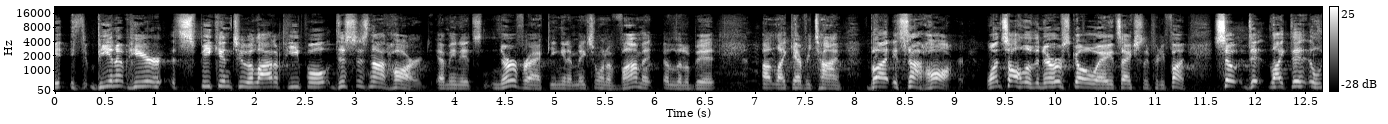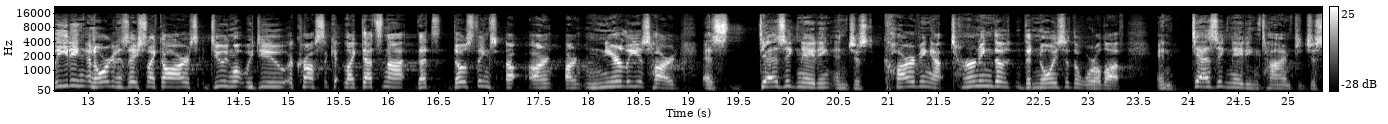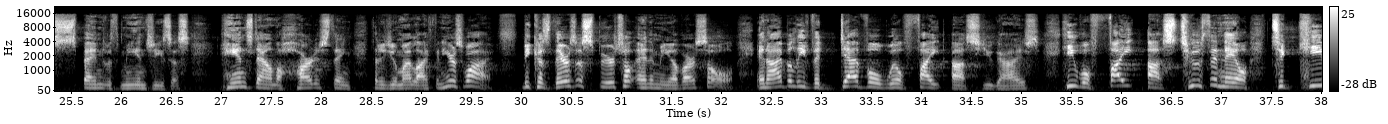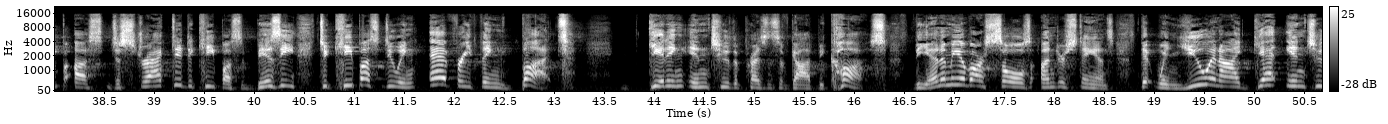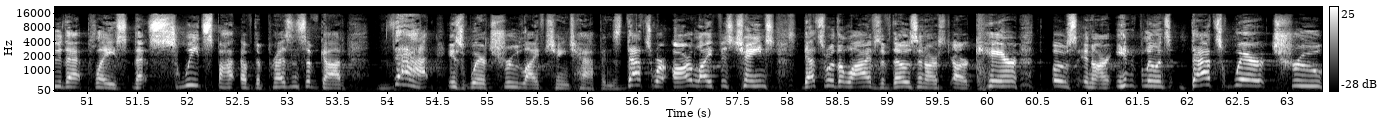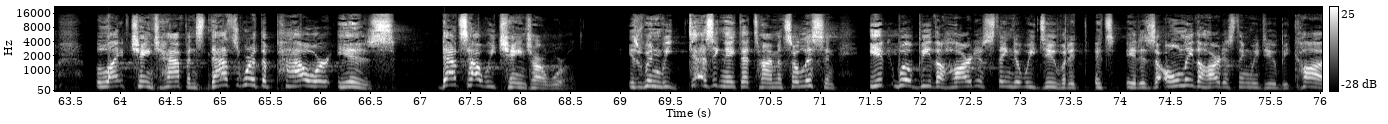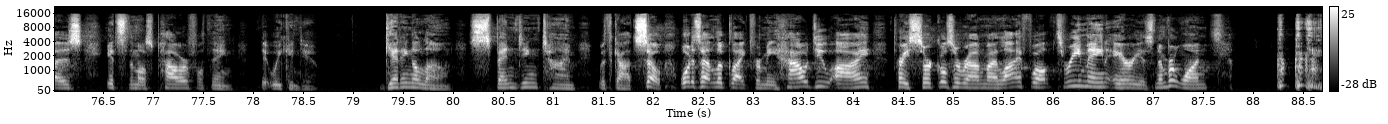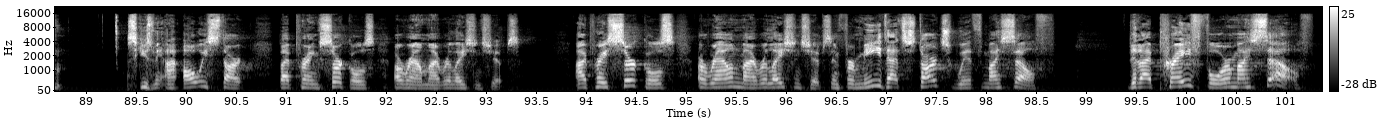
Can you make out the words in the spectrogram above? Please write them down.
it, being up here speaking to a lot of people, this is not hard. I mean, it's nerve wracking and it makes you want to vomit a little bit, uh, like every time, but it's not hard. Once all of the nerves go away, it's actually pretty fun. So, like the, leading an organization like ours, doing what we do across the like that's not that's those things aren't aren't nearly as hard as designating and just carving out, turning the, the noise of the world off and designating time to just spend with me and Jesus. Hands down, the hardest thing that I do in my life. And here's why. Because there's a spiritual enemy of our soul. And I believe the devil will fight us, you guys. He will fight us tooth and nail to keep us distracted, to keep us busy, to keep us doing everything but getting into the presence of God because the enemy of our souls understands that when you and I get into that place, that sweet spot of the presence of God, that is where true life change happens. That's where our life is changed. That's where the lives of those in our, our care, those in our influence, that's where true life change happens. That's where the power is. That's how we change our world, is when we designate that time. And so listen, it will be the hardest thing that we do, but it, it's, it is only the hardest thing we do because it's the most powerful thing that we can do. Getting alone, spending time with God. So, what does that look like for me? How do I pray circles around my life? Well, three main areas. Number one, excuse me, I always start by praying circles around my relationships. I pray circles around my relationships. And for me, that starts with myself. That I pray for myself.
